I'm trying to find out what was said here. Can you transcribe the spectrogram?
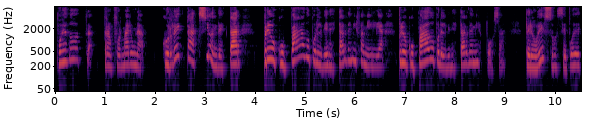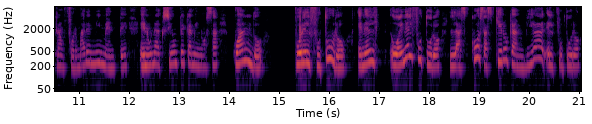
Puedo transformar una correcta acción de estar preocupado por el bienestar de mi familia, preocupado por el bienestar de mi esposa, pero eso se puede transformar en mi mente en una acción pecaminosa cuando por el futuro, en el, o en el futuro, las cosas, quiero cambiar el futuro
